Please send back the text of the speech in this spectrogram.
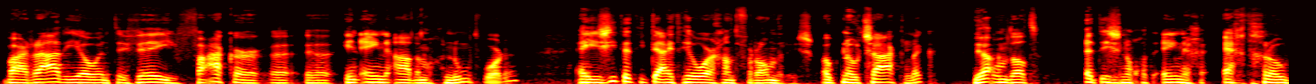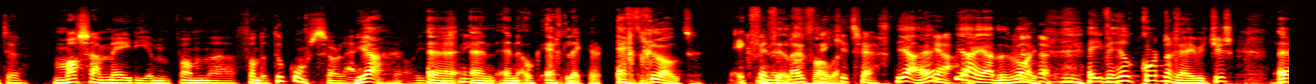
Waar radio en tv vaker eh, eh, in één adem genoemd worden. En je ziet dat die tijd heel erg aan het veranderen is. Ook noodzakelijk. Ja. Omdat het is nog het enige echt grote massamedium van, eh, van de toekomst zo lijkt Ja, wel. Het eh, en, en ook echt lekker, echt groot. ik vind in het leuk gevallen. dat je het zegt. Ja, hè? ja. Ja, dat is mooi. hey, heel kort nog eventjes. Eh,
